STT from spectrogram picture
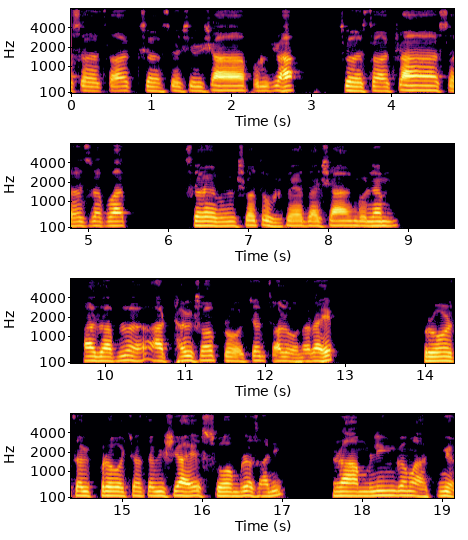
सहस्राक्ष सहस्रशीर्षा पुरुषः सहस्राक्षा सहस्रपात सहस्वतुहृदय दशांगुलम आज आपलं अठ्ठावीसावं प्रवचन चालू होणार आहे. प्रवचनाचा प्रवचनाचा विषय आहे सोमरस आणि रामलिंग महात्म्य.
